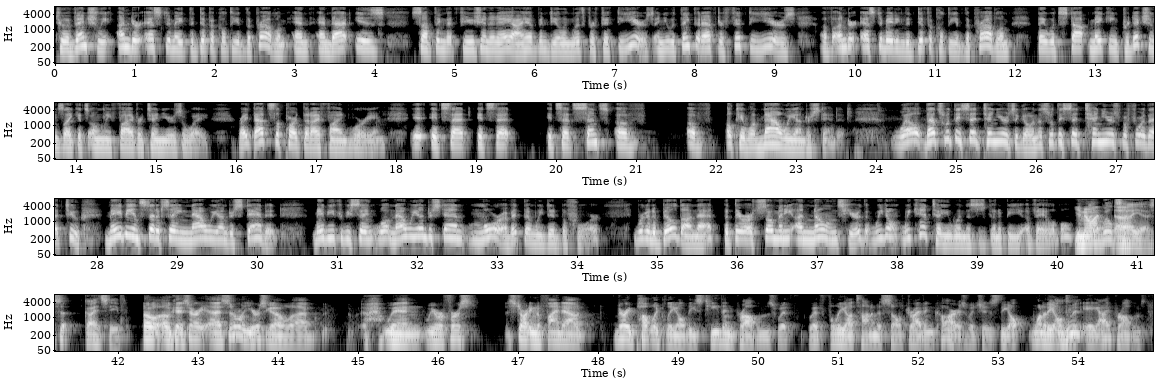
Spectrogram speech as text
to eventually underestimate the difficulty of the problem. And, and that is something that fusion and AI have been dealing with for 50 years. And you would think that after 50 years of underestimating the difficulty of the problem, they would stop making predictions like it's only five or 10 years away, right? That's the part that I find worrying. It, it's that, it's that, it's that sense of, of, okay, well, now we understand it. Well, that's what they said 10 years ago. And that's what they said 10 years before that, too. Maybe instead of saying, now we understand it, maybe you could be saying, well, now we understand more of it than we did before. We're going to build on that, but there are so many unknowns here that we don't, we can't tell you when this is going to be available. You know, I will uh, tell you. So, Go ahead, Steve. Oh, okay. Sorry. Uh, several years ago, uh, when we were first starting to find out very publicly all these teething problems with with fully autonomous self-driving cars, which is the one of the mm-hmm. ultimate AI problems.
